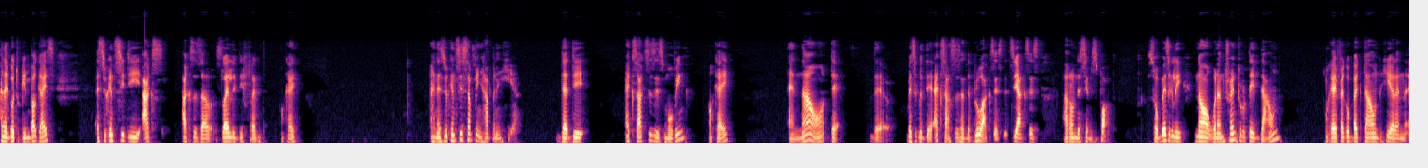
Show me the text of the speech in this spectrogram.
and I go to gimbal guys as you can see the ax axes are slightly different okay? And as you can see something happening here that the x-axis is moving okay? And now the the basically the x-axis and the blue axis the z-axis are on the same spot. So basically now when I'm trying to rotate down okay if I go back down here and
